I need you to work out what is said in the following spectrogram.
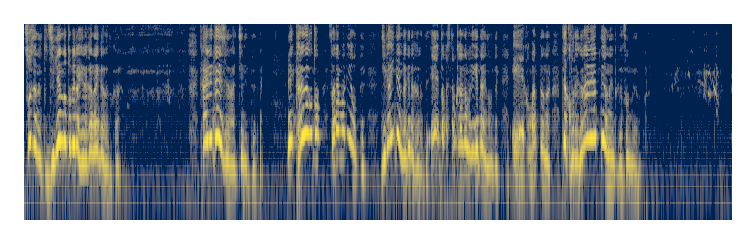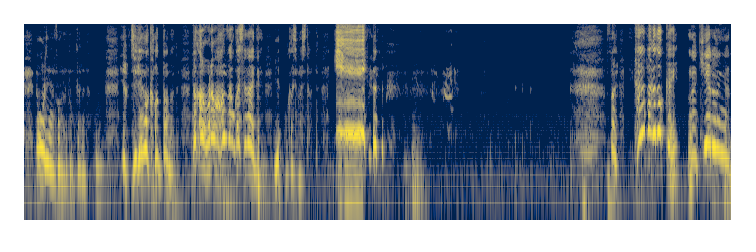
そうじゃないと次元の扉開かないからとか。帰りたいじゃんあっちに行って。え体ごと？それ無理よって。自我移転だけだからって。えー、どうしても体も逃げたいのって。えー、困ったな。じゃあこれぐらいやってよねとかそんなやろ。で、俺にはそうだと体。いや、次元が変わったんだって。だから俺は犯罪を犯してないって。いや、犯しましたって。ええー、体がどっかな消えるんやっ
